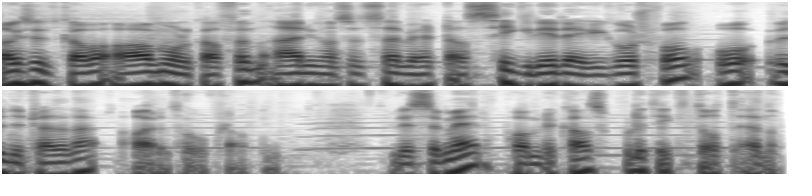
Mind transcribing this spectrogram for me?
Dagens utgave av Morgenkaffen er uansett servert av Sigrid Rege Gårdsvold og undertegnede Are Togflaten. Leser mer på amerikanskpolitikk.no.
